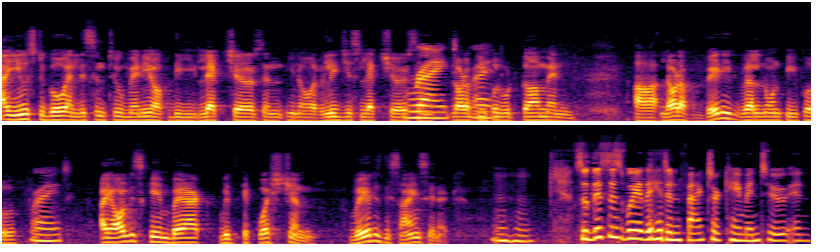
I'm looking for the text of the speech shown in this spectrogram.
I used to go and listen to many of the lectures and you know religious lectures. Right, a lot of right. people would come and uh, a lot of very well-known people. Right. I always came back with a question: Where is the science in it? So this is where the hidden factor came into in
